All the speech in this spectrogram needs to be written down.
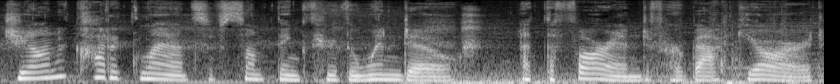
Gianna caught a glance of something through the window at the far end of her backyard.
